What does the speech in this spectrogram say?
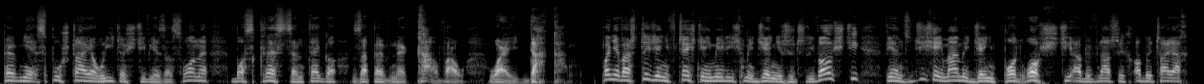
Pewnie spuszczają litościwie zasłonę, bo z krescentego zapewne kawał łajdaka. Ponieważ tydzień wcześniej mieliśmy Dzień Życzliwości, więc dzisiaj mamy Dzień Podłości, aby w naszych obyczajach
